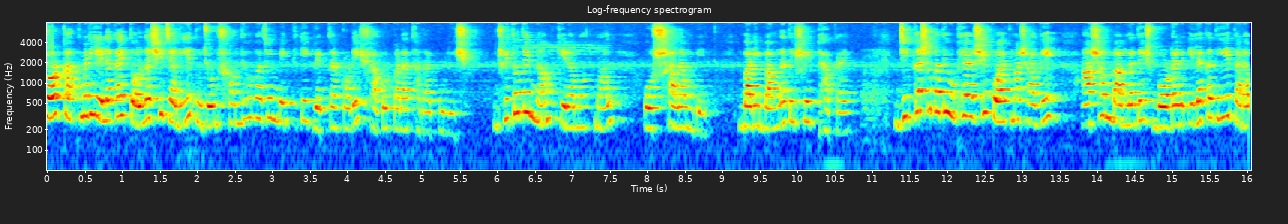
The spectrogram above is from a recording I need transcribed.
চর কাকমারি এলাকায় তল্লাশি চালিয়ে দুজন সন্দেহভাজন ব্যক্তিকে গ্রেপ্তার করে সাগরপাড়া থানার পুলিশ। ধৃতদের নাম কেরামত মাল ও সালাম বেদ। বাড়ি বাংলাদেশের ঢাকায়। জিজ্ঞাসাবাদে উঠে আসে, কয়েক মাস আগে আসাম বাংলাদেশ বর্ডার এলাকা দিয়ে তারা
